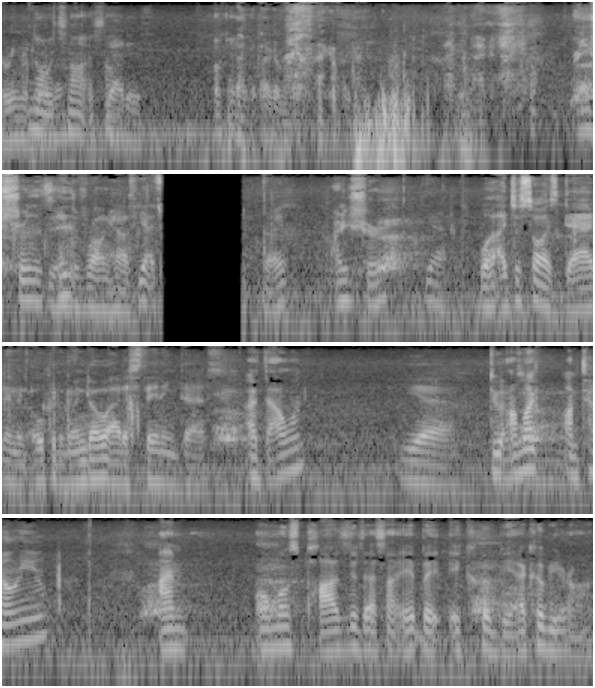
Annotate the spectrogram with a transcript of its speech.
The No, it's not, it's Yeah, not. it is. Okay. Back up, back up, back up, back up, back up. Back up. Are you sure that's it? the wrong house. Yeah, it's right? Are you sure? Yeah. Well, I just saw his dad in an open window at a standing desk. At that one? Yeah. Dude, That's I'm like. I'm telling you, I'm almost positive that's not it, but it could be. I could be wrong.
